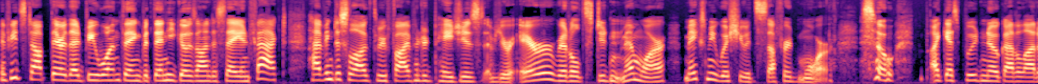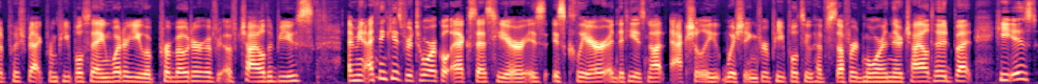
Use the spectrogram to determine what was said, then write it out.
If he'd stopped there, that'd be one thing, but then he goes on to say, in fact, having to slog through 500 pages of your error riddled student memoir makes me wish you had suffered more. So I guess Boudinot got a lot of pushback from people saying, What are you, a promoter of, of child abuse? I mean, I think his rhetorical excess here is, is clear and that he is not actually wishing for people to have suffered more in their childhood, but he is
